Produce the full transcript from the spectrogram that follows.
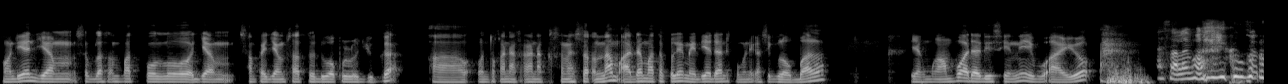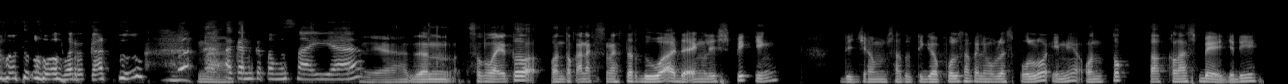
Kemudian jam 11.40 jam sampai jam 1.20 juga uh, untuk anak-anak semester 6 ada mata kuliah media dan komunikasi global yang mengampu ada di sini Ibu Ayu. Assalamualaikum warahmatullahi wabarakatuh. Nah, Akan ketemu saya. Ya, dan setelah itu untuk anak semester 2 ada English speaking di jam 1.30 sampai 15.10 ini untuk uh, kelas B. Jadi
